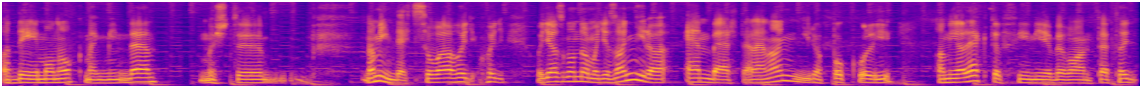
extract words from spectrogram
a démonok, meg minden. Most na mindegy, szóval, hogy, hogy, hogy azt gondolom, hogy az annyira embertelen, annyira pokoli, ami a legtöbb filmjében van, tehát, hogy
